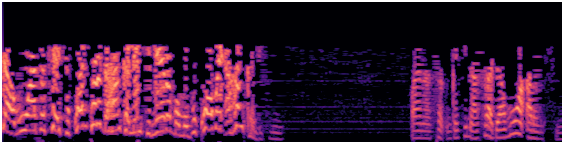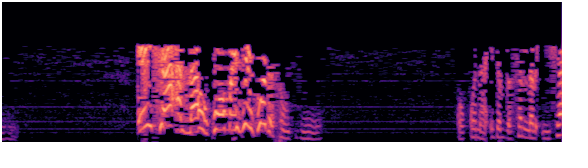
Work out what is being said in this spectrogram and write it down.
damuwa ta ce ki kwantar da hankalinki ne raba mu bi komai a hankali. Bana son in ga kina sa damuwa a ranki. Insha Allah komai zai zo da sauƙi. Gwaggwa na idar da sallar Isha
